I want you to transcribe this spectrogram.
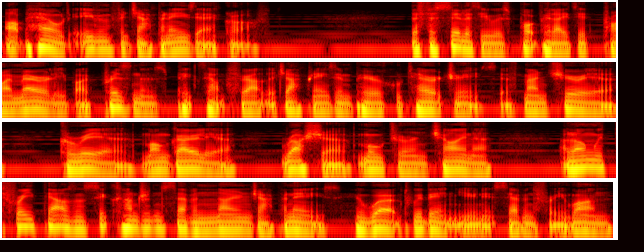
upheld even for Japanese aircraft. The facility was populated primarily by prisoners picked up throughout the Japanese imperial territories of Manchuria, Korea, Mongolia, Russia, Malta, and China, along with 3,607 known Japanese who worked within Unit 731,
